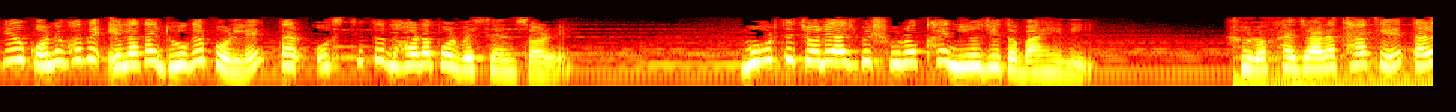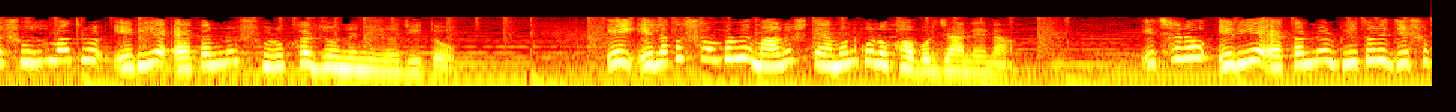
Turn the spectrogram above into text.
কেউ কোনোভাবে এলাকায় ঢুকে পড়লে তার অস্তিত্ব ধরা পড়বে সেন্সরে। মুহূর্তে চলে আসবে সুরক্ষায় নিয়োজিত বাহিনী। সুরক্ষায় যারা থাকে, তারা শুধুমাত্র এরিয়া একান্ন সুরক্ষার জন্য নিয়োজিত। এই এলাকা সম্পর্কে মানুষ তেমন কোনো খবর জানে না। এছাড়াও এরিয়া একান্নর ভিতরে যেসব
